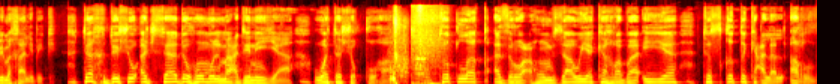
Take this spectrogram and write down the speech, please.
بمخالبك. تخدش أجسادهم المعدنية وتشقها. تطلق أذرعهم زاوية كهربائية تسقطك على الأرض.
